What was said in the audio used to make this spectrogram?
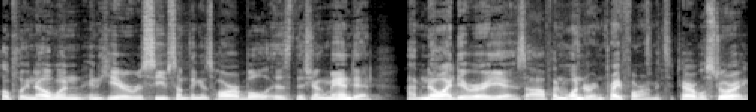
hopefully no one in here received something as horrible as this young man did. I have no idea where he is. I often wonder and pray for him. It's a terrible story.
